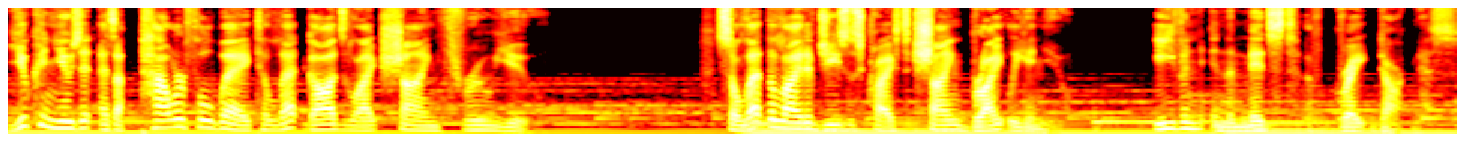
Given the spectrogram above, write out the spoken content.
you can use it as a powerful way to let God's light shine through you. So let the light of Jesus Christ shine brightly in you, even in the midst of great darkness.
